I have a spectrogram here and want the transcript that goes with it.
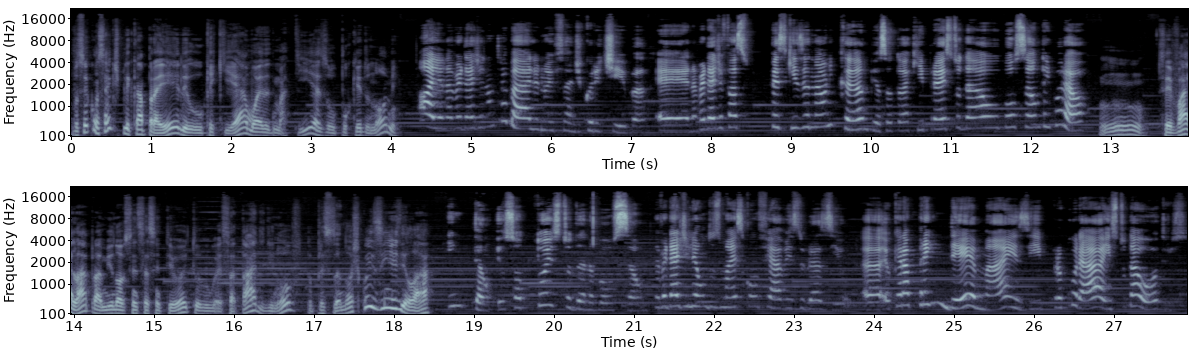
Você consegue explicar para ele o que, que é a moeda de Matias ou o porquê do nome? Olha, na verdade eu não trabalho no IFAM de Curitiba. É, na verdade eu faço pesquisa na Unicamp, eu só tô aqui para estudar o bolsão temporal. Hum, você vai lá para 1968 essa tarde de novo? Tô precisando de umas coisinhas de lá. Então, eu só tô estudando bolsão. Na verdade, ele é um dos mais confiáveis do Brasil. Uh, eu quero aprender mais e procurar e estudar outros.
